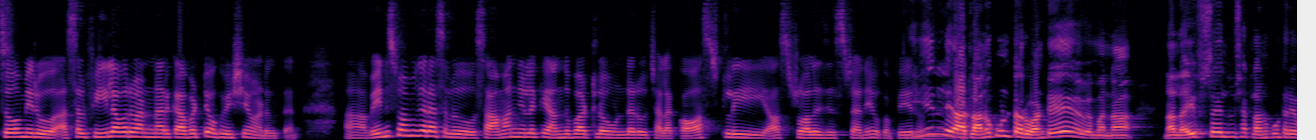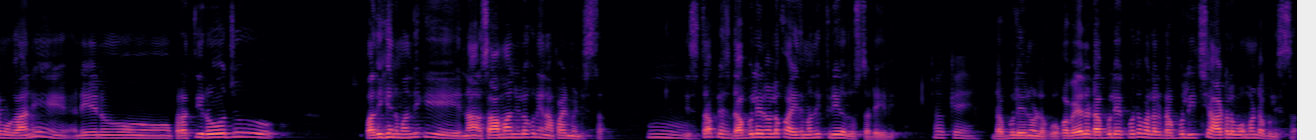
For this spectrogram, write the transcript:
సో మీరు అసలు ఫీల్ అవ్వరు అన్నారు కాబట్టి ఒక విషయం అడుగుతాను. వేణుస్వామి గారు అసలు సామాన్యులకి అందుబాటులో ఉండరు చాలా కాస్ట్లీ ఆస్ట్రాలజిస్ట్ అని ఒక పేరు ఏం ఉంది. లేదు అట్లా అనుకుంటారు. అంటే మన నా నా లైఫ్ స్టైల్ చూసి అట్లా అనుకుంటారేమో కానీ నేను ప్రతిరోజు పదిహేను మందికి నా సామాన్యులకు నేను అపాయింట్మెంట్ ఇస్తా. మ్మ్. ఇస్తా ప్లస్ డబ్బు లేని వాళ్ళకు ఐదు మందికి ఫ్రీగా చూస్తా డైలీ. ఓకే. డబ్బు లేని వాళ్ళకు. ఒకవేళ డబ్బు లేకపోతే వాళ్ళకి డబ్బులు ఇచ్చి ఆటోలో పోమని డబ్బులు ఇస్తా.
